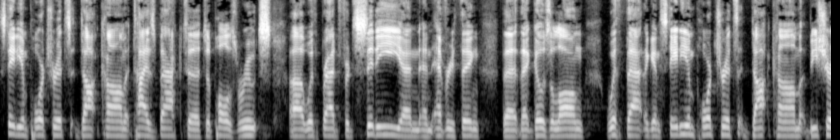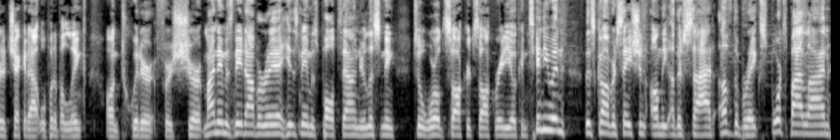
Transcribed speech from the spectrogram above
stadiumportraits.com. It ties back back to, to Paul's roots uh, with Bradford City and, and everything that, that goes along with that. Again, stadiumportraits.com. Be sure to check it out. We'll put up a link on Twitter for sure. My name is Nate Abaurrea. His name is Paul Town. You're listening to World Soccer Talk Radio. Continuing this conversation on the other side of the break. Sports Byline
